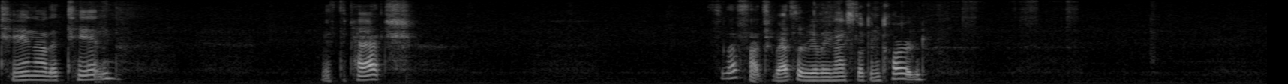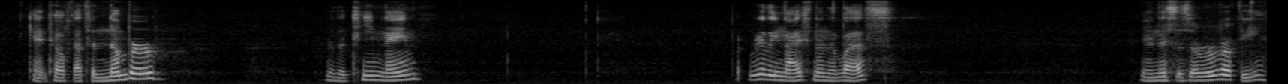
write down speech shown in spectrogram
10 out of 10 with the patch. So that's not too bad. It's a really nice looking card. Can't tell if that's a number or the team name. But really nice nonetheless. And this is a rookie.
